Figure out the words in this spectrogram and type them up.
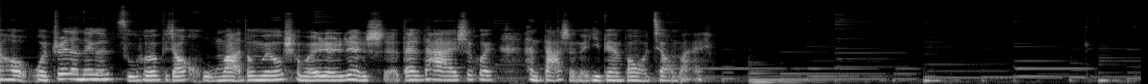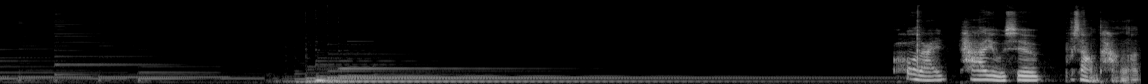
然后我追的那个组合比较糊嘛，都没有什么人认识，但是他还是会很大声的一边帮我叫卖。后来他有些不想谈了，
